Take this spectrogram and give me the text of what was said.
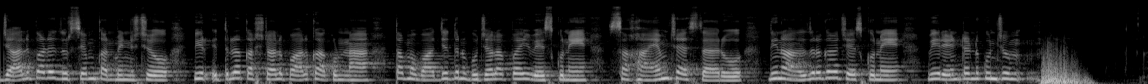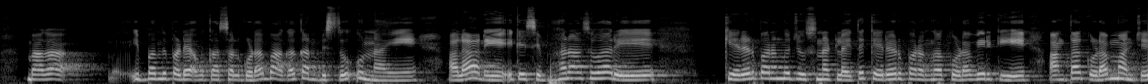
జాలిపడే దృశ్యం కనిపించు. వీరు ఇతరుల కష్టాలు పాలు కాకుండా తమ బాధ్యతను భుజాలపై వేసుకుని సహాయం చేస్తారు. దీని అనుదురుగా చేసుకుని వీరేంటంటే కొంచెం బాగా ఇబ్బంది పడే అవకాశాలు కూడా బాగా కనిపిస్తూ ఉన్నాయి. అలానే ఇక సింహరాశి వారి కెరీర్ పరంగా చూసినట్లయితే కెరీర్ పరంగా కూడా వీరికి అంతా కూడా మంచి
